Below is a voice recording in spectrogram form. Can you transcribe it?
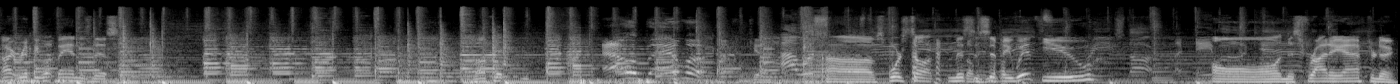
right, Rippey, what band is this? Bucket. Alabama. Uh, Sports Talk Mississippi with you on this Friday afternoon.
